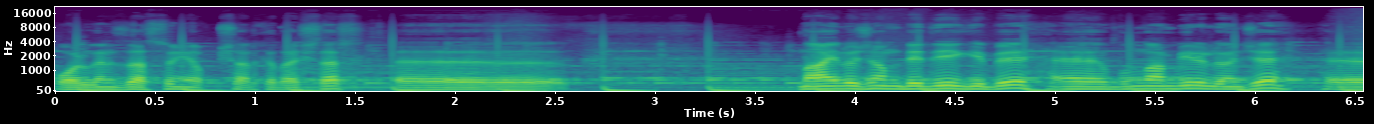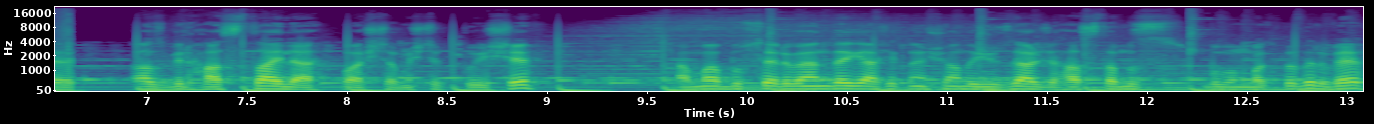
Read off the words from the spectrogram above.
organizasyon yapmış arkadaşlar. Ee, Nail Hocam dediği gibi e, bundan bir yıl önce e, az bir hastayla başlamıştık bu işe. Ama bu serüvende gerçekten şu anda yüzlerce hastamız bulunmaktadır ve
